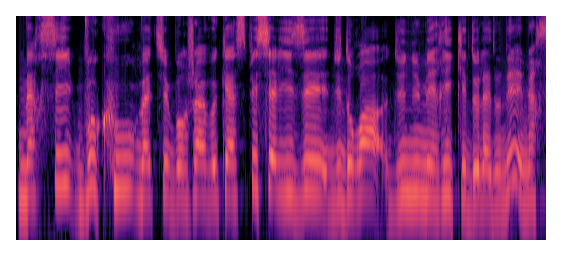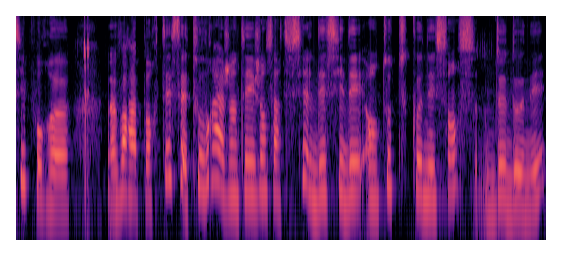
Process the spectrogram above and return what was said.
Merci beaucoup Mathieu Bourgeois, avocat spécialisé du droit du numérique et de la donnée. Et merci pour euh, m'avoir apporté cet ouvrage Intelligence artificielle décidée en toute connaissance de données,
